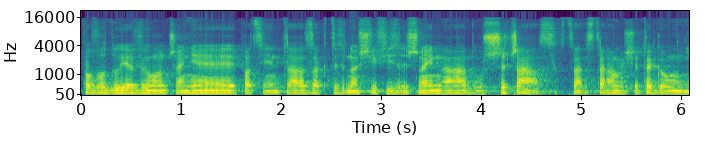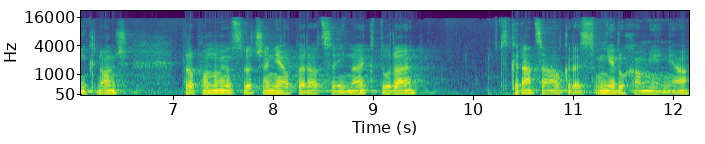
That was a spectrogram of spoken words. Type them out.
powoduje wyłączenie pacjenta z aktywności fizycznej na dłuższy czas. Sta- Staramy się tego uniknąć, proponując leczenie operacyjne, które skraca okres unieruchomienia,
